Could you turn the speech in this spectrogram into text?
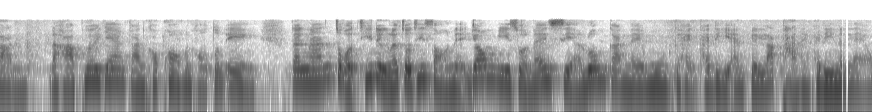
กันนะคะ เพื่อแย่งการครอบครองเป็นของตนเอง ดังนั้นโจทย์ที่ 1 และโจทย์ที่2เนี่ยย่อมมีส่วนได้เสียร่วมกันในมูลแห่งคดี อันเป็นหลักฐานแห่งคดีนั้นแล้ว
